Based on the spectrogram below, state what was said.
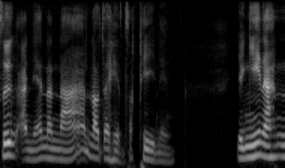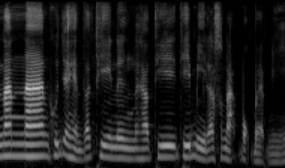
ซึ่งอันเนี้ยนานๆเราจะเห็นสักทีหนึ่งอย่างนี้นะนานๆ คุณจะเห็นสักทีหนึ่งนะครับที่ที่มีลักษณะปกแบบนี้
